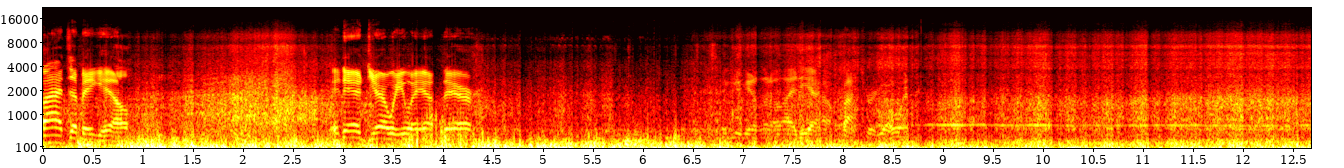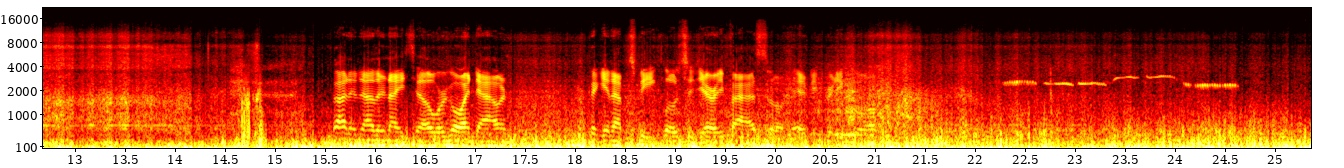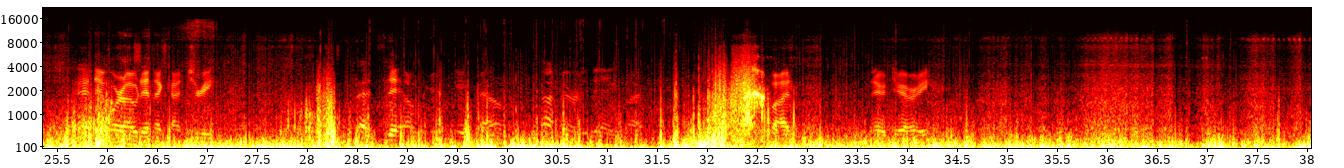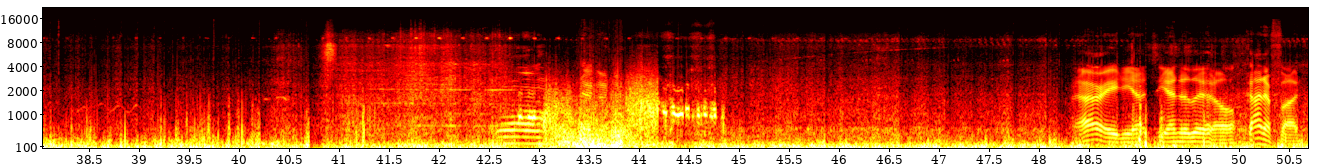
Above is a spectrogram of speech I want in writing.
That's a big hill. And there's Joey way up there. To give you a little idea how fast we're going. Found another nice hill. We're going down. We're picking up speed close to Jerry Pass, so it'd be pretty cool. And then we're out in the country. That's the hill we're gonna go down. Not very big, but fun. There, Jerry. There goes Alrighty, that's the end of the hill. Kind of fun.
